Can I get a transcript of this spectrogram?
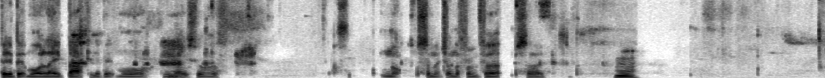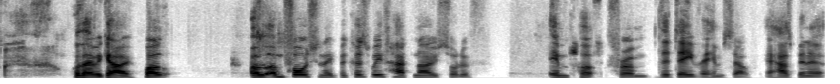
been a bit more laid back and a bit more, you know, sort of not so much on the front foot. So Well, there we go. Well, unfortunately, because we've had no sort of input from the diva himself, it has been a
